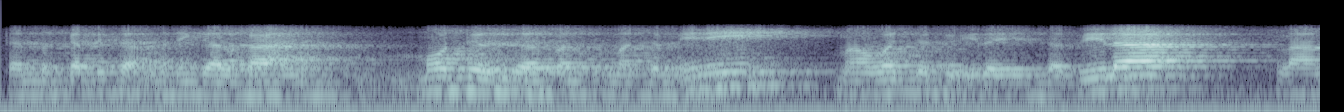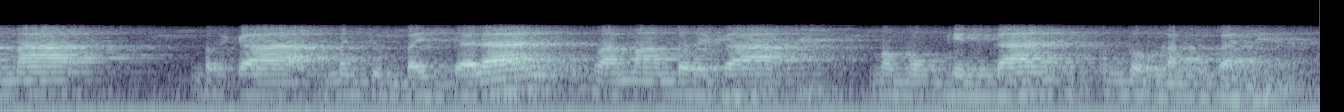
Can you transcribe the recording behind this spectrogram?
Dan mereka tidak meninggalkan model jawaban semacam ini, mawajadu ilaihi sabila selama mereka menjumpai jalan, selama mereka memungkinkan untuk melakukannya.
